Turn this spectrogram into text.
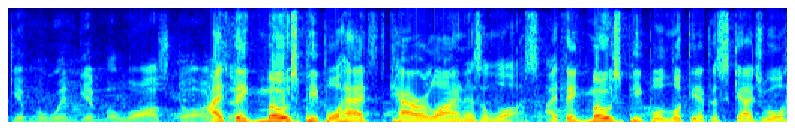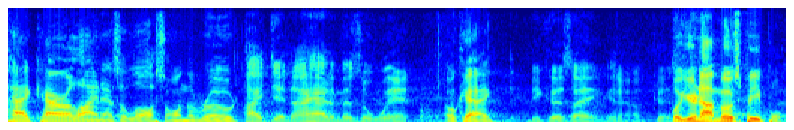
give them a win, give them a loss dog. I think most people had Carolina as a loss. I think most people looking at the schedule had Carolina as a loss on the road. I didn't. I had them as a win. Okay. Because I, you know. Well, you're not most people,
